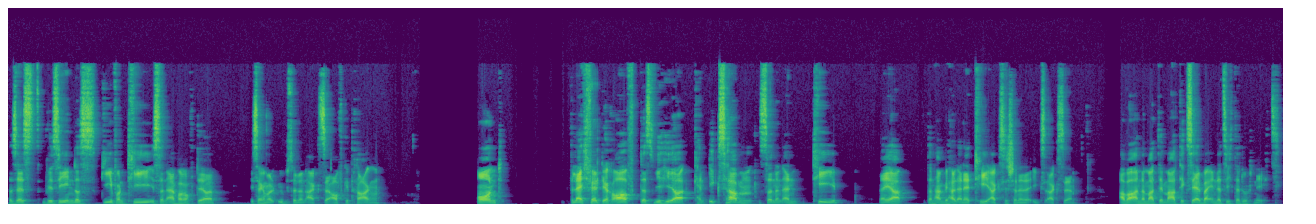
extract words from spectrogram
Das heißt, wir sehen, dass g von t ist dann einfach auf der ich sage mal, y-Achse aufgetragen. Und vielleicht fällt dir auch auf, dass wir hier kein x haben, sondern ein t. Naja, dann haben wir halt eine t-Achse statt einer x-Achse. Aber an der Mathematik selber ändert sich dadurch nichts.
